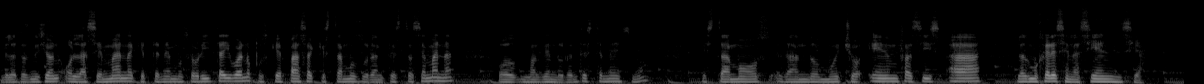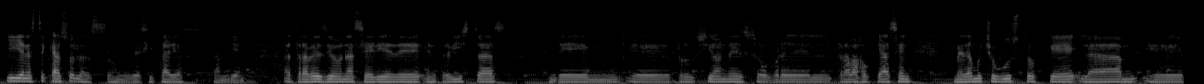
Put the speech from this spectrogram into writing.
de la transmisión o la semana que tenemos ahorita. Y bueno, pues qué pasa que estamos durante esta semana, o más bien durante este mes, ¿no? Estamos dando mucho énfasis a las mujeres en la ciencia y en este caso las universitarias también, a través de una serie de entrevistas, de mm, eh, producciones sobre el trabajo que hacen. Me da mucho gusto que la, eh,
